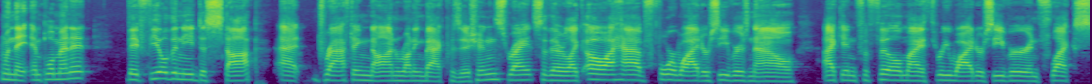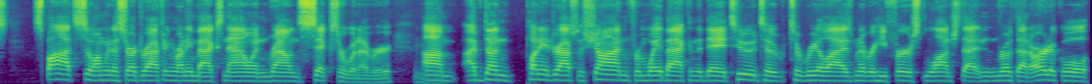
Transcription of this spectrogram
when they implement it, they feel the need to stop at drafting non-running back positions, right? So they're like, oh, I have four wide receivers now. I can fulfill my three wide receiver and flex spots. So I'm going to start drafting running backs now in round six or whatever. Mm-hmm. Um, I've done plenty of drafts with Shawn from way back in the day too, to to realize whenever he first launched that and wrote that article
